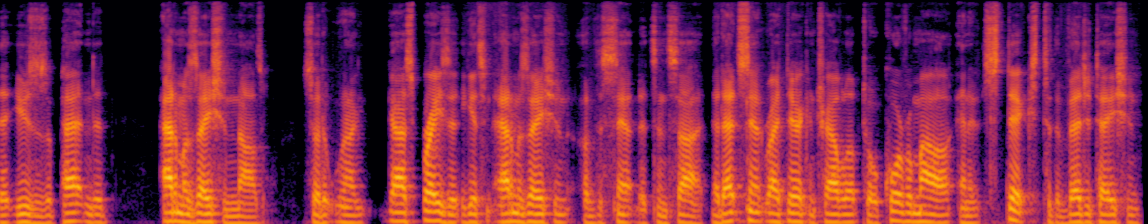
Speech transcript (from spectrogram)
that uses a patented atomization nozzle so that when a guy sprays it, he gets an atomization of the scent that's inside. Now that scent right there can travel up to a quarter of a mile and it sticks to the vegetation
